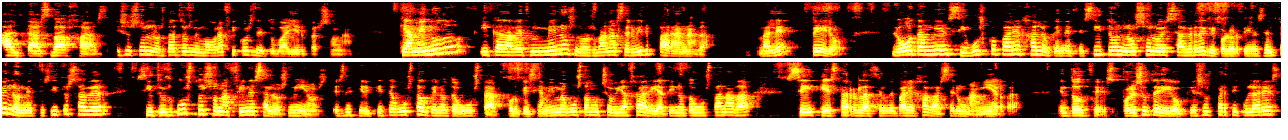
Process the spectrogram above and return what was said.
altas, bajas. Esos son los datos demográficos de tu buyer persona, que a menudo y cada vez menos nos van a servir para nada, ¿vale? Pero luego también, si busco pareja, lo que necesito no solo es saber de qué color tienes el pelo, necesito saber si tus gustos son afines a los míos, es decir, qué te gusta o qué no te gusta, porque si a mí me gusta mucho viajar y a ti no te gusta nada, sé que esta relación de pareja va a ser una mierda. Entonces, por eso te digo que esos particulares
